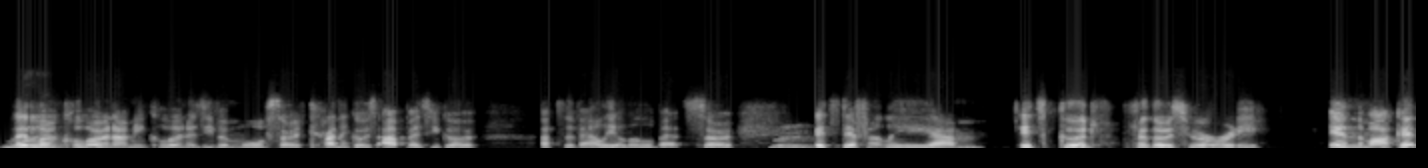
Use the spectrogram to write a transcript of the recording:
let right. alone Kelowna. I mean, Kelowna is even more so. It kind of goes up as you go up the valley a little bit. So right. it's definitely um, it's good for those who are already in the market.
